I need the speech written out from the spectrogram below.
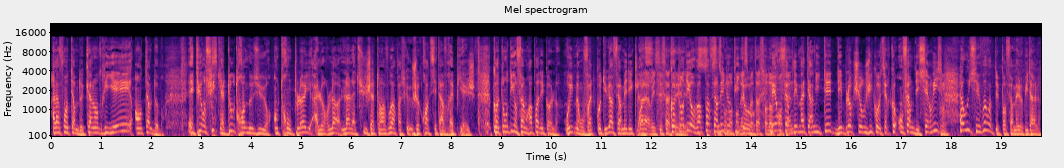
à la fois en termes de calendrier, en termes de. Et puis ensuite, il y a deux ou trois mesures en trompe-l'œil. Alors là, là, là-dessus, j'attends à voir parce que je crois que c'est un vrai piège. Quand on dit on fermera pas d'école, oui, mais on va continuer à fermer des classes. Voilà, oui, ça. Quand on dit on va pas fermer d'hôpitaux, mais on ferme des maternités, des blocs chirurgicaux, c'est-à-dire qu'on ferme des services. Mmh. Ah oui, c'est vrai, on va peut-être pas fermer l'hôpital,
